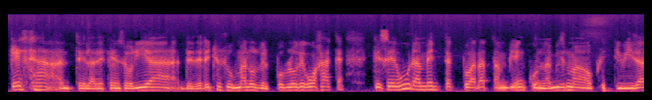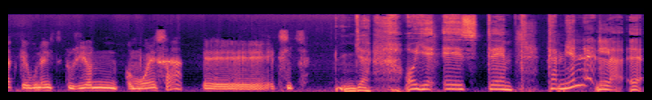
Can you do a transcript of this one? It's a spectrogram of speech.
queja ante la Defensoría de Derechos Humanos del Pueblo de Oaxaca, que seguramente actuará también con la misma objetividad que una institución como esa eh, exige. Ya. Oye, este, también la, eh,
